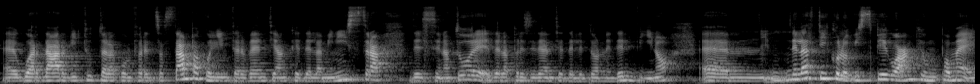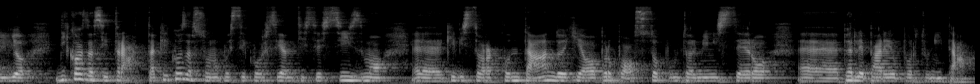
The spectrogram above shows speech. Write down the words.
eh, guardarvi tutta la conferenza stampa con gli interventi anche della ministra, del senatore e della presidente delle donne del vino. Ehm, nell'articolo vi spiego anche un po' meglio di cosa si tratta, che cosa sono questi corsi antisessismo eh, che vi sto raccontando e che ho proposto appunto al Ministero eh, per le pari opportunità.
